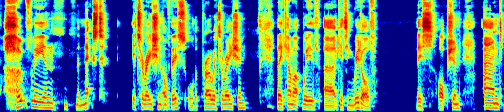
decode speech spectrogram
hopefully in the next iteration of this or the pro iteration, they come up with uh, getting rid of this option and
